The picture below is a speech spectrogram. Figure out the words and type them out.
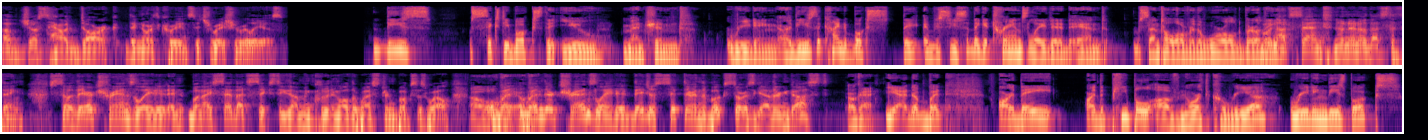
of just how dark the North Korean situation really is. These 60 books that you mentioned reading. Are these the kind of books they so you said they get translated and sent all over the world but are well, they not sent. No no no that's the thing. So they're translated and when i said that 60 i'm including all the western books as well. Oh okay, when, okay. when they're translated they just sit there in the bookstores gathering dust. Okay. Yeah no, but are they are the people of north korea reading these books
